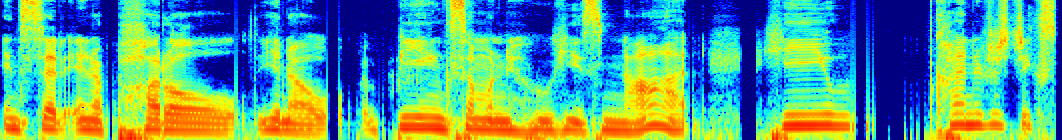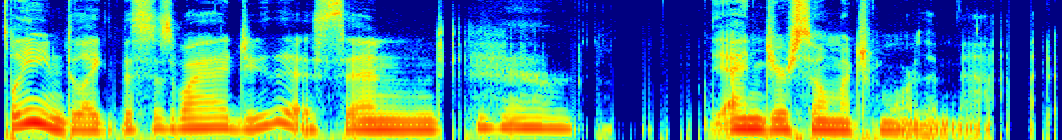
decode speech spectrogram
instead in a puddle, you know, being someone who he's not. He kind of just explained like this is why I do this and Yeah. And you're so much more than that.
